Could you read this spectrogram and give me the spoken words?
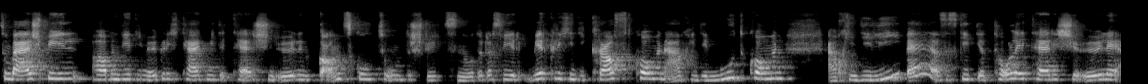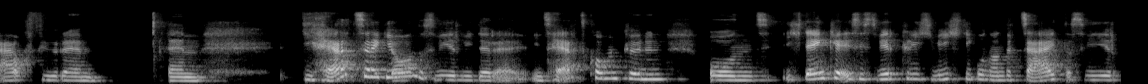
zum Beispiel haben wir die Möglichkeit, mit ätherischen Ölen ganz gut zu unterstützen, oder dass wir wirklich in die Kraft kommen, auch in den Mut kommen, auch in die Liebe. Also es gibt ja tolle ätherische Öle auch für ähm, ähm, die Herzregion, dass wir wieder äh, ins Herz kommen können. Und ich denke, es ist wirklich wichtig und an der Zeit, dass wir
